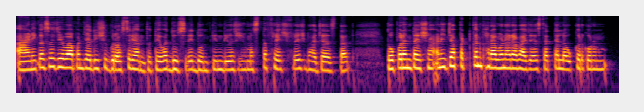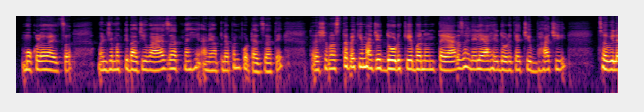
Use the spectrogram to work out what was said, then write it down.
आणि कसं जेव्हा आपण ज्या दिवशी ग्रॉसरी आणतो तेव्हा दुसरे दोन तीन दिवस अशा मस्त फ्रेश फ्रेश भाज्या असतात. तोपर्यंत अशा आणि ज्या पटकन खराब होणाऱ्या भाज्या असतात त्या लवकर करून मोकळं व्हायचं. म्हणजे मग ती भाजी वाया जात नाही आणि आपल्या पण पोटात जाते. तर असे मस्तपैकी माझे दोडके बनवून तयार झालेले आहे. दोडक्याची भाजी चवीला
